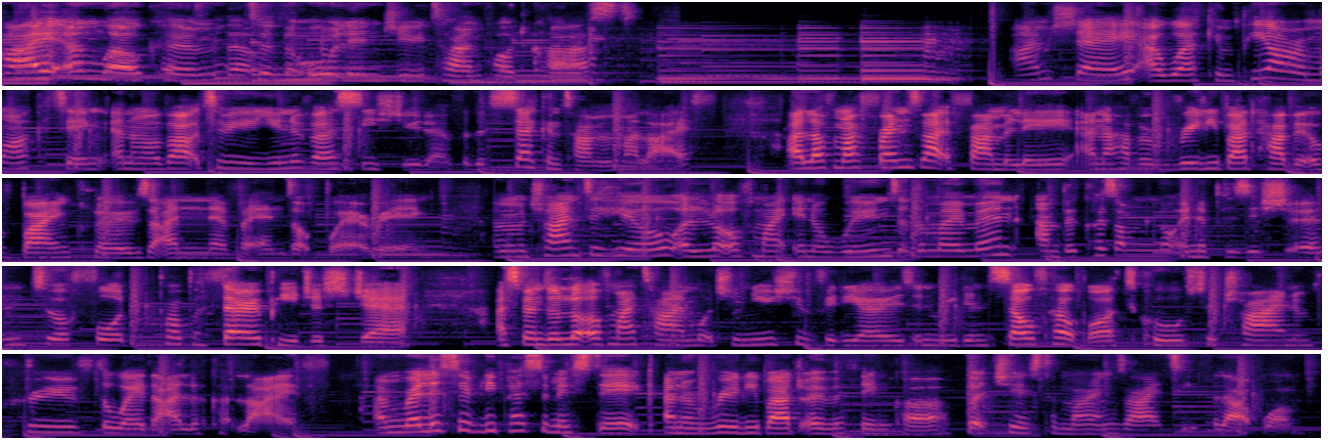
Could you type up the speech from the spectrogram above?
Hi, and welcome to the All in Due Time podcast. I'm Shay. I work in PR and marketing, and I'm about to be a university student for the second time in my life. I love my friends like family, and I have a really bad habit of buying clothes that I never end up wearing. I'm trying to heal a lot of my inner wounds at the moment, and because I'm not in a position to afford proper therapy just yet, I spend a lot of my time watching YouTube videos and reading self help articles to try and improve the way that I look at life. I'm relatively pessimistic and a really bad overthinker, but cheers to my anxiety for that one.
